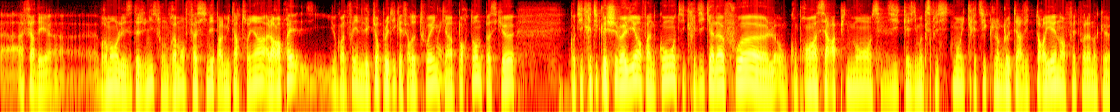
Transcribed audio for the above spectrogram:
à faire des. à- vraiment, les États-Unis sont vraiment fascinés par le mythe arthurien. Alors après, encore une fois, il y a une lecture politique à faire de Twain Oui. qui est importante parce que quand il critique les chevaliers, en fin de compte, il critique à la fois, euh, on comprend assez rapidement, c'est dit quasiment explicitement, il critique l'Angleterre victorienne, en fait, voilà, donc, euh,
